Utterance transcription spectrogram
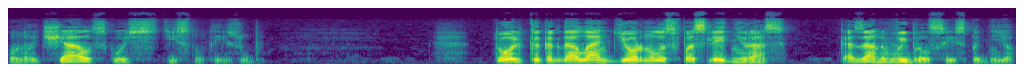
он рычал сквозь стиснутые зубы. Только когда лань дернулась в последний раз, Казан выбрался из-под нее.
